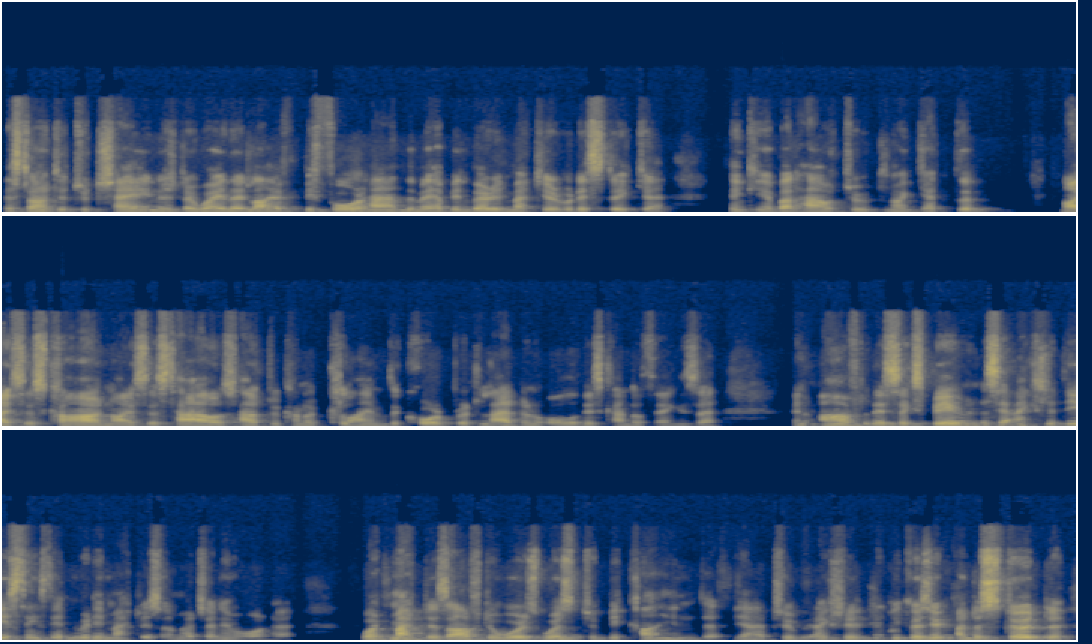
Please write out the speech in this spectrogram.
they started to change the way they live. Beforehand, they may have been very materialistic, uh, thinking about how to you know, get the nicest car, nicest house, how to kind of climb the corporate ladder, and all of these kind of things. Uh, and after this experience, actually, these things didn't really matter so much anymore. Uh, What matters afterwards was to be kind, yeah, to actually, because you understood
